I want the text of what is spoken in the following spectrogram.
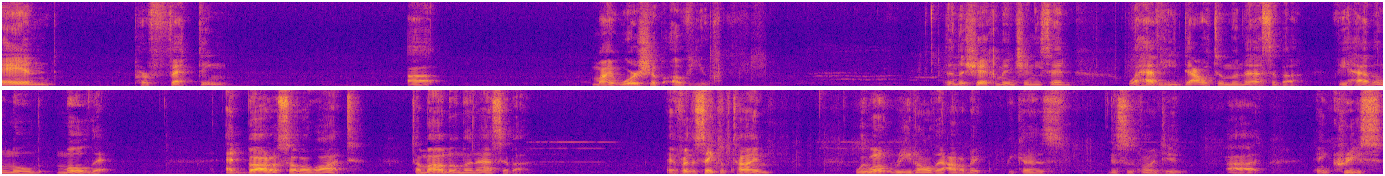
and perfecting uh, my worship of you. Then the Sheikh mentioned, he said, وهذه دعوة مناسبة في هذا الموضع أدبار صلوات تمام مناسبة And for the sake of time, we won't read all the Arabic because this is going to uh, increase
